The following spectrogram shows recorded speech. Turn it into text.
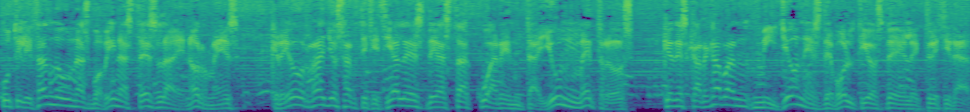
Utilizando unas bobinas Tesla enormes, creó rayos artificiales de hasta 41 metros que descargaban millones de voltios de electricidad.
